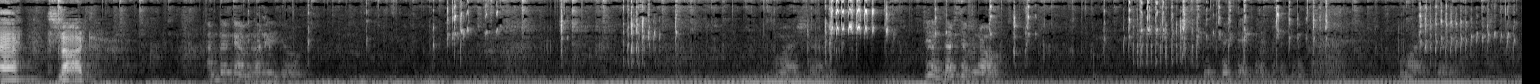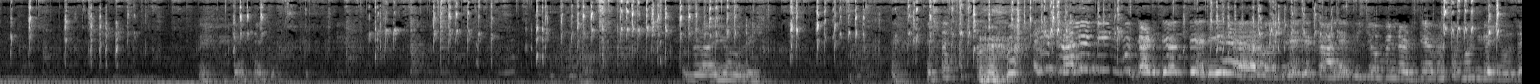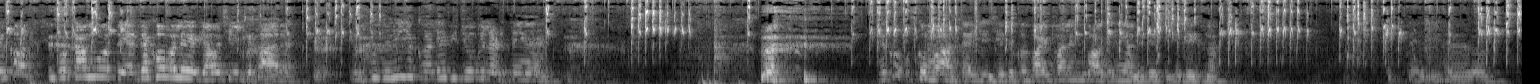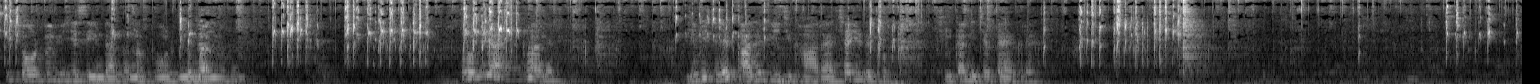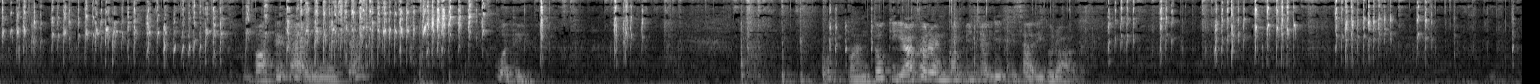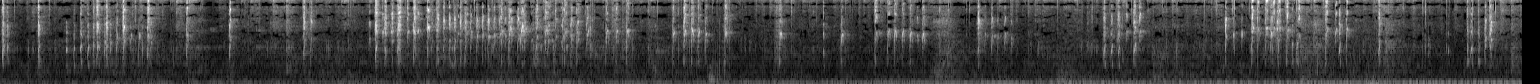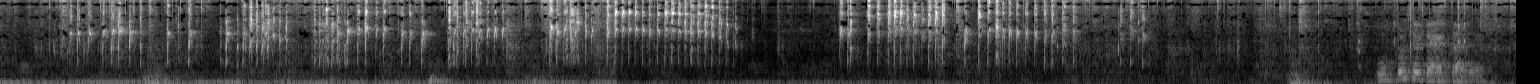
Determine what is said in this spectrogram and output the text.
Start अंदर camera ले जाओ। माशाल्लाह। अंदर से बनाओ। लड़ाई हो गई। तेरी काले बीजों पे लड़ते हैं मैं समझ गई हूँ। देखो, वो कम होते हैं। देखो, वो ले गया, वो छील के खा रहा है। बिल्कुल नहीं, ये काले बीजों पे लड़ते हैं। देखो, उसको मारता है। ये ये देखो व्हाइट वाले इनको आगे नहीं आने देते, ये देखना। तेरी शॉर्ट में भी ये सीन डालो ना लंबाई में वो भी खाने। ये भी काले बीज खा रहा है। अच्छा ये देखो, छिलका नीचे फेंक रहा है। कर रहे हैं अच्छा वो देख। बंद तो किया करो इनको भी चली थी सारी खुराक। ऊपर से अटैक आ रहा है।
